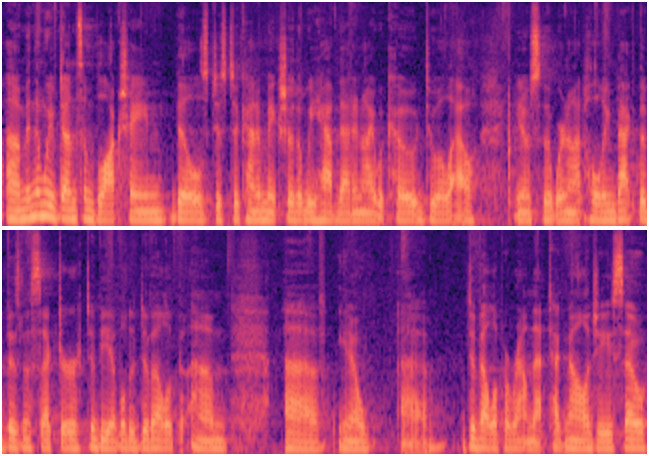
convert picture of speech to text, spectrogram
Um, and then we've done some blockchain bills just to kind of make sure that we have that in Iowa code to allow, you know, so that we're not holding back the business sector to be able to develop, um, uh, you know. Uh, develop around that technology. So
